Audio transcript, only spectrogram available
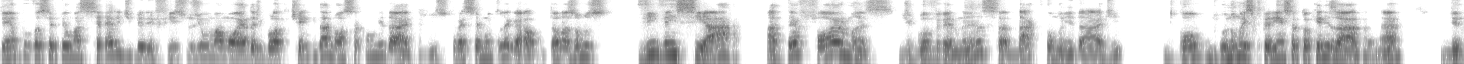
tempo, você ter uma série de benefícios e uma moeda de blockchain da nossa comunidade. Isso que vai ser muito legal. Então, nós vamos vivenciar até formas de governança da comunidade com, numa experiência tokenizada, né? De,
